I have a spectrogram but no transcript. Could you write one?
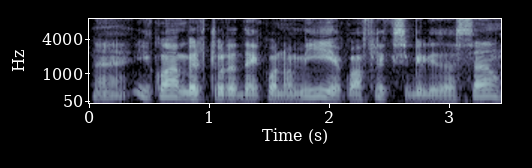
Né? E com a abertura da economia, com a flexibilização,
